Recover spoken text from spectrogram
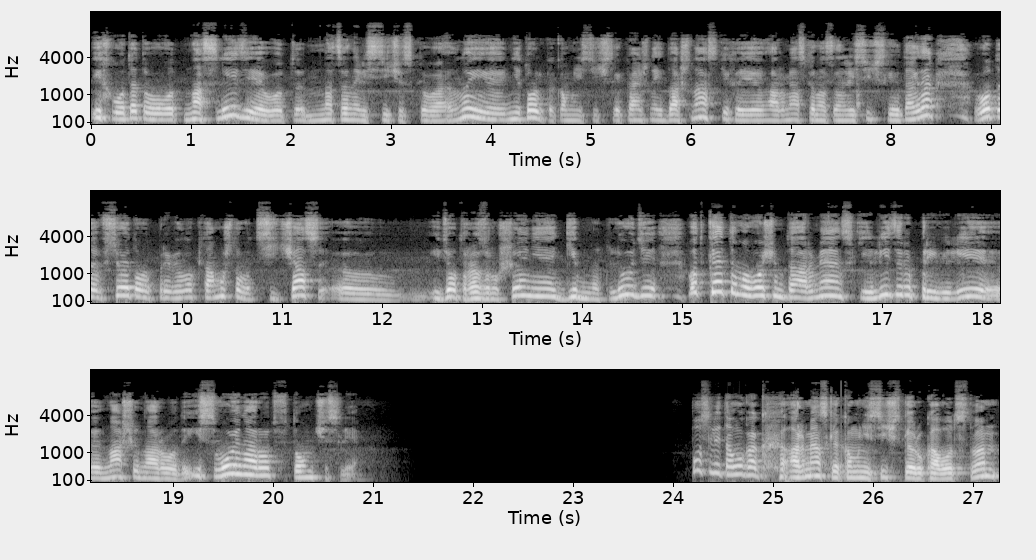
их вот этого вот наследия вот националистического, ну и не только коммунистического, конечно, и дашнавских, и армянско-националистических и так далее, вот э, все это вот привело к тому, что вот сейчас э, идет разрушение, гибнут люди. Вот к этому, в общем-то, армянские лидеры привели э, наши народы, и свой народ в том числе. После того, как армянское коммунистическое руководство,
